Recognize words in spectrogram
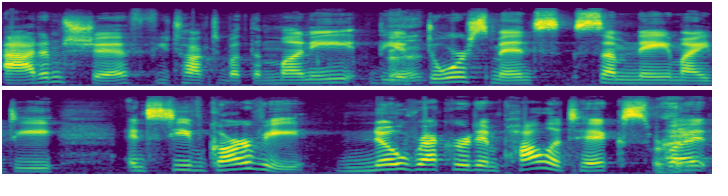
Adam Schiff, you talked about the money, the right. endorsements, some name ID, and Steve Garvey, no record in politics, right.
